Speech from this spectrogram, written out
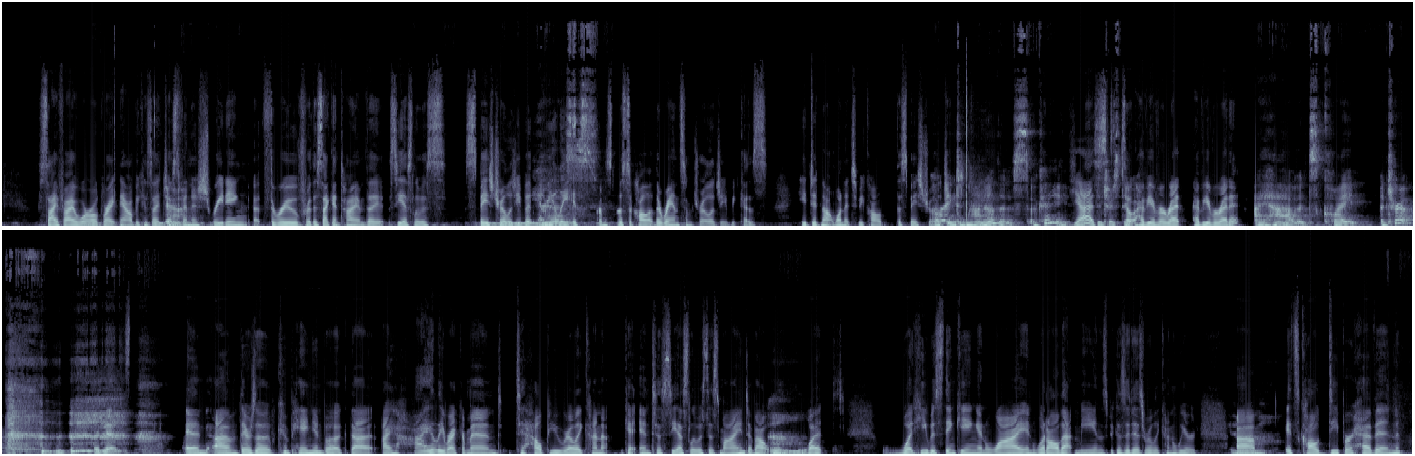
sci-fi world right now because I just yeah. finished reading through for the second time the C.S. Lewis space trilogy, but yes. really it's I'm supposed to call it the ransom trilogy because he did not want it to be called the space trilogy. Oh, I did not know this. Okay. Yes. Interesting. So have you ever read have you ever read it? I have. It's quite a trip. it is. And um, there's a companion book that I highly recommend to help you really kind of get into C.S. Lewis's mind about what what he was thinking and why and what all that means because it is really kind of weird. Yeah. Um, it's called Deeper Heaven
